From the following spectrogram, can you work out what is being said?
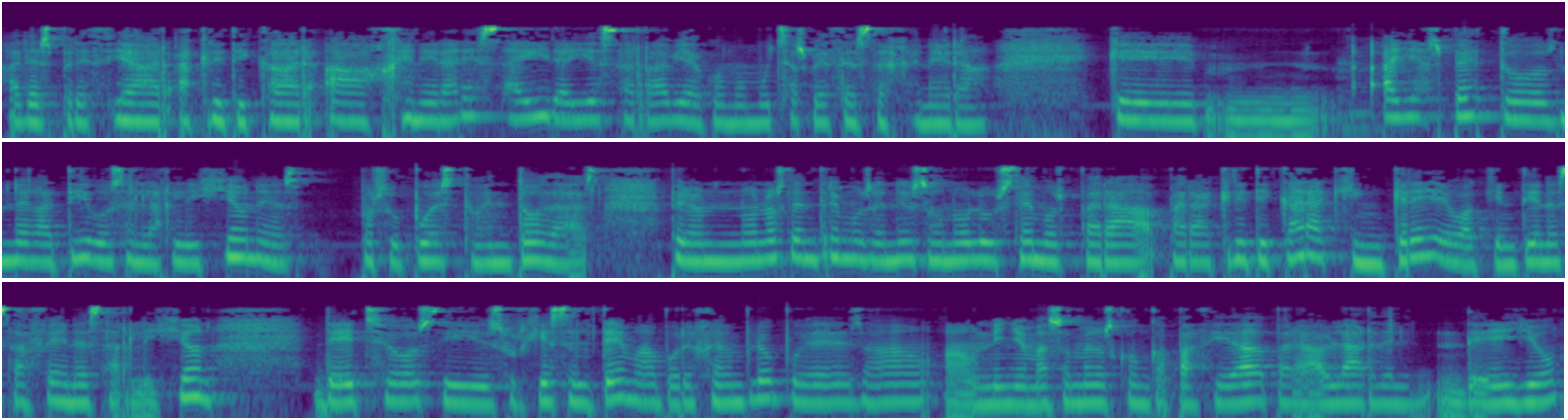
a despreciar, a criticar, a generar esa ira y esa rabia como muchas veces se genera. Que mm, hay aspectos negativos en las religiones, por supuesto, en todas, pero no nos centremos en eso, no lo usemos para, para criticar a quien cree o a quien tiene esa fe en esa religión. De hecho, si surgiese el tema, por ejemplo, pues a, un niño más o menos con capacidad para hablar de ello,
